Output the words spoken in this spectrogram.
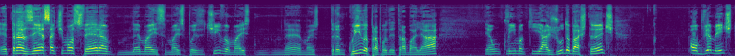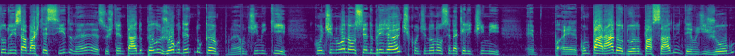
É trazer essa atmosfera né, mais, mais positiva, mais, né, mais tranquila para poder trabalhar. É um clima que ajuda bastante. Obviamente, tudo isso abastecido, né? É sustentado pelo jogo dentro do campo. Né? Um time que continua não sendo brilhante, continua não sendo aquele time é, é, comparado ao do ano passado em termos de jogo,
